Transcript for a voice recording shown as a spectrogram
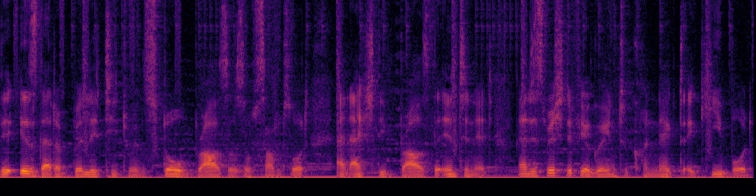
there is that ability to install browsers of some sort and actually browse the internet. And especially if you're going to connect a keyboard,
